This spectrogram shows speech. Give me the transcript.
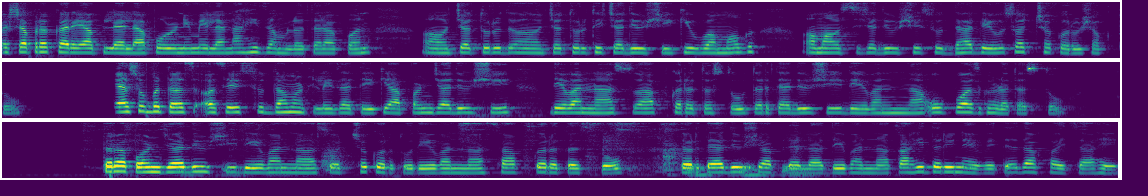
अशा प्रकारे आपल्याला पौर्णिमेला नाही जमलं तर आपण चतुर्द चतुर्थीच्या दिवशी किंवा मग अमावस्येच्या दिवशी सुद्धा देव स्वच्छ करू शकतो. यासोबतच असे सुद्धा म्हटले जाते की आपण ज्या दिवशी देवांना साफ करत असतो तर त्या दिवशी देवांना उपवास घडत असतो. तर आपण ज्या दिवशी देवांना स्वच्छ करतो देवांना साफ करत असतो तर त्या दिवशी आपल्याला देवांना काहीतरी नैवेद्य दाखवायचं आहे.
